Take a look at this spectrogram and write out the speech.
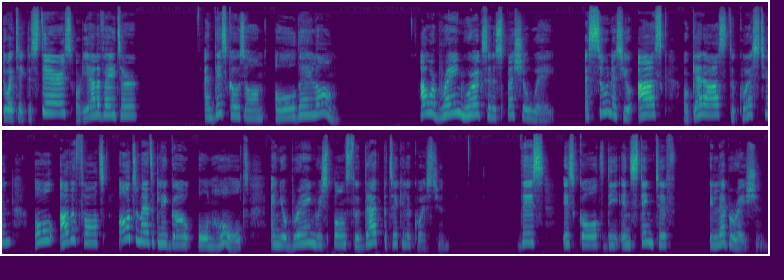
Do I take the stairs or the elevator? And this goes on all day long. Our brain works in a special way. As soon as you ask or get asked a question, all other thoughts automatically go on hold and your brain responds to that particular question. This is called the instinctive elaboration.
